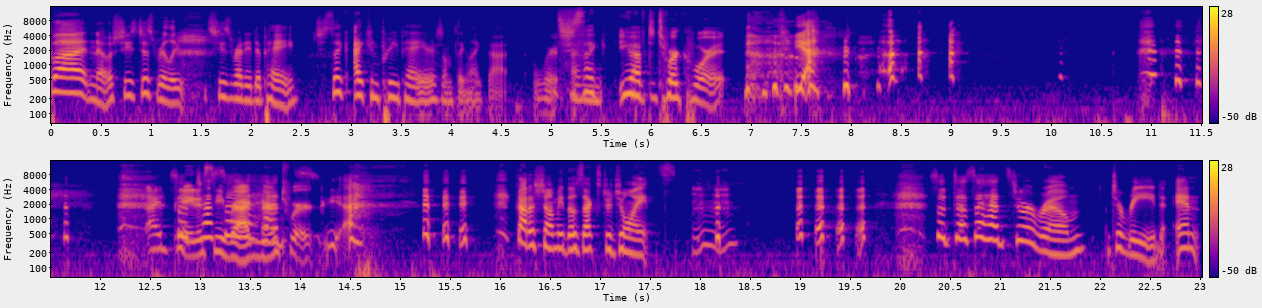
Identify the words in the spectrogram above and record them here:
But no, she's just really she's ready to pay. She's like, I can prepay or something like that. Where She's I mean- like, you have to twerk for it. yeah. I'd So pay to see Ragnor heads- twerk. Yeah. Gotta show me those extra joints. Mm-hmm. so Tessa heads to her room to read. And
